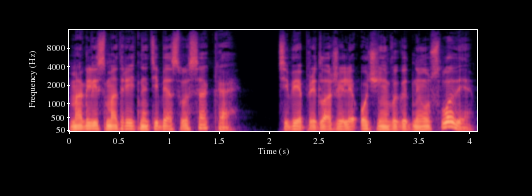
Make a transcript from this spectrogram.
могли смотреть на тебя свысока. Тебе предложили очень выгодные условия?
